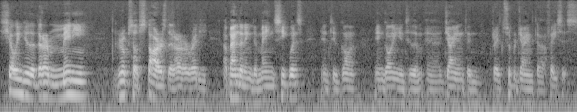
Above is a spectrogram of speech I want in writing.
showing you that there are many groups of stars that are already abandoning the main sequence and and going into the uh, giant and great supergiant uh, phases.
